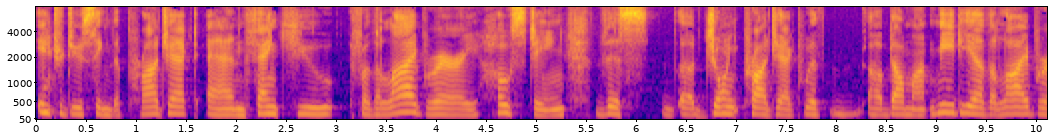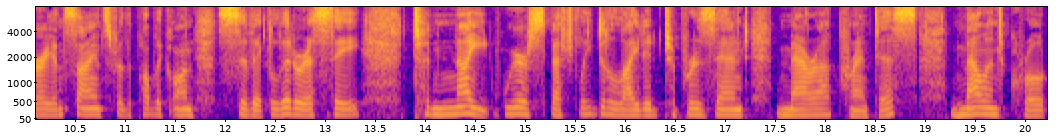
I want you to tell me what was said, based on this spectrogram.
introducing the project, and thank you for the library hosting this a joint project with uh, Belmont Media, the library, and Science for the Public on civic literacy. Tonight, we're especially delighted to present Mara Prentiss, Mallinckrodt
